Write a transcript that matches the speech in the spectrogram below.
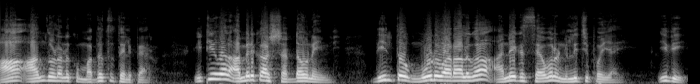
ఆ ఆందోళనకు మద్దతు తెలిపారు. ఇటీవల అమెరికా షట్డౌన్ అయింది. దీంతో మూడు వారాలుగా అనేక సేవలు నిలిచిపోయాయి. ఇది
